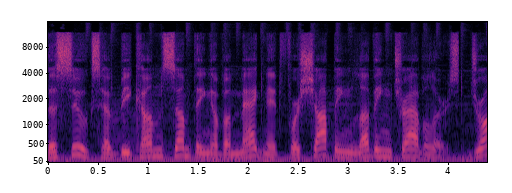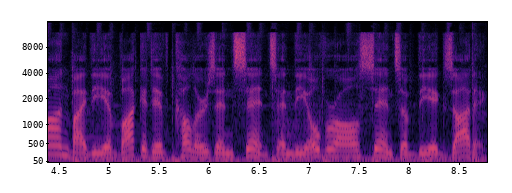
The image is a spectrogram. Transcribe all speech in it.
The souks have become something of a magnet for shopping-loving travelers, drawn by the evocative colors and scents and the overall sense of the exotic.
